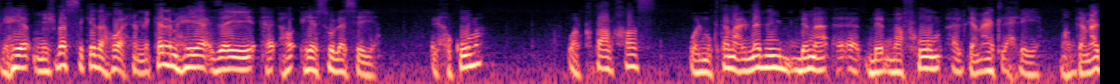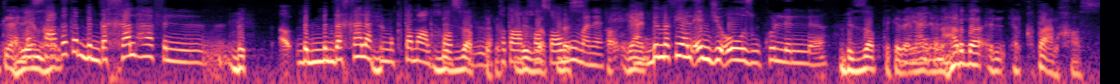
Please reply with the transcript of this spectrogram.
هي مش بس كده هو إحنا بنتكلم هي زي آه، هي ثلاثية الحكومة والقطاع الخاص والمجتمع المدني بما آه، بمفهوم الجمعيات الأهلية ما الجمعيات الأهلية بس عادة بندخلها في ال... بت- بن- بندخلها في المجتمع الخاص في القطاع الخاص عموما يعني, آه، يعني- بما فيها ال NGOs وكل ال... بالظبط كده يعني. النهارده ال- القطاع الخاص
